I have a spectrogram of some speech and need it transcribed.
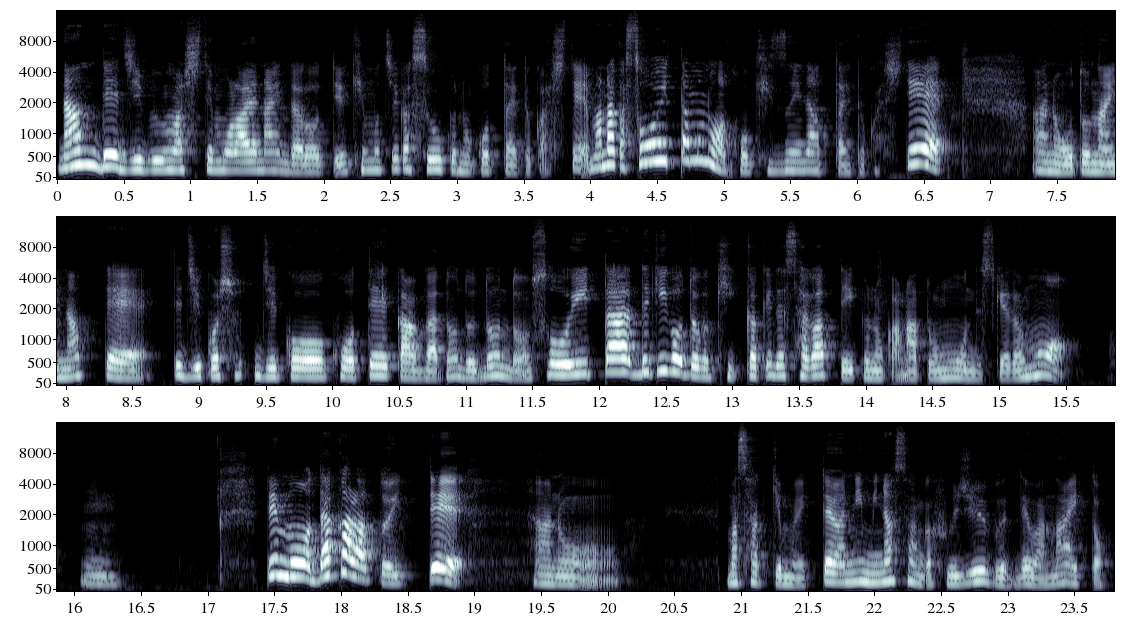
なんで自分はしてもらえないんだろうっていう気持ちがすごく残ったりとかしてまあなんかそういったものがこう傷になったりとかしてあの大人になってで自己自己肯定感がどんどんどんどんそういった出来事がきっかけで下がっていくのかなと思うんですけども、うん、でもだからといってあのまあ、さっきも言ったように皆さんが不十分ではないと。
